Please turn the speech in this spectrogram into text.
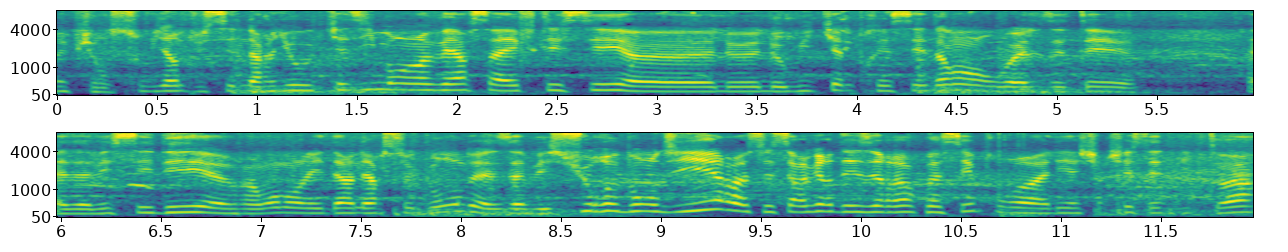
Et puis on se souvient du scénario quasiment inverse à FTC le, le week-end précédent où elles étaient elles avaient cédé euh, vraiment dans les dernières secondes. Elles avaient su rebondir, se servir des erreurs passées pour aller chercher cette victoire.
